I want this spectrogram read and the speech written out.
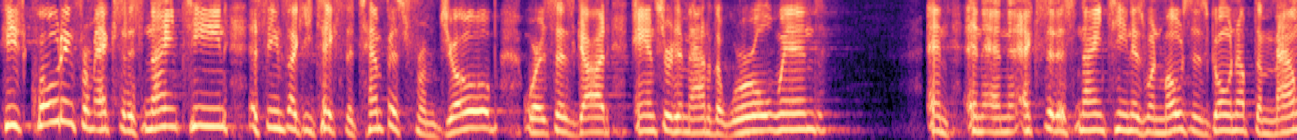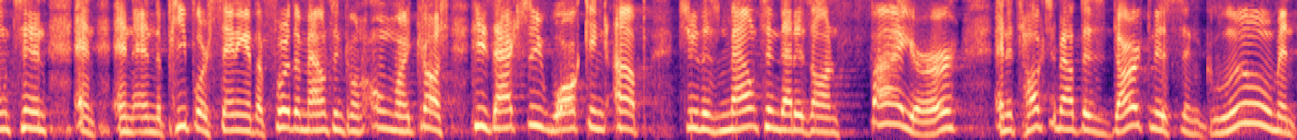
he's quoting from Exodus 19. It seems like he takes the tempest from Job, where it says God answered him out of the whirlwind. And, and, and Exodus 19 is when Moses is going up the mountain, and, and, and the people are standing at the foot of the mountain going, Oh my gosh, he's actually walking up to this mountain that is on fire. And it talks about this darkness and gloom. And,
